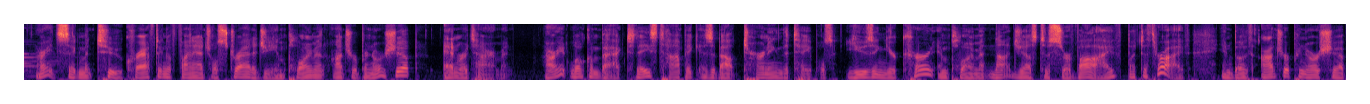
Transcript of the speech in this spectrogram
All right, segment two crafting a financial strategy, employment, entrepreneurship, and retirement. All right, welcome back. Today's topic is about turning the tables, using your current employment not just to survive, but to thrive in both entrepreneurship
